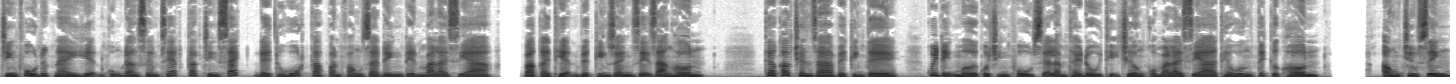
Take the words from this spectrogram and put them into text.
chính phủ nước này hiện cũng đang xem xét các chính sách để thu hút các văn phòng gia đình đến Malaysia và cải thiện việc kinh doanh dễ dàng hơn. Theo các chuyên gia về kinh tế, quy định mới của chính phủ sẽ làm thay đổi thị trường của Malaysia theo hướng tích cực hơn. Ông Chiu Sinh,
